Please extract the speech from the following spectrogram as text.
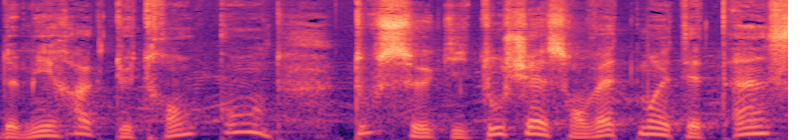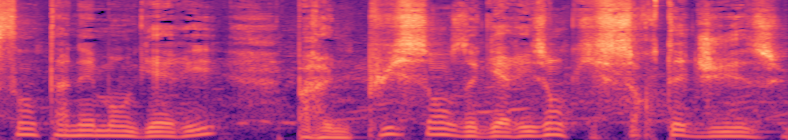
de miracle, tu te rends compte? Tous ceux qui touchaient son vêtement étaient instantanément guéris par une puissance de guérison qui sortait de Jésus.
